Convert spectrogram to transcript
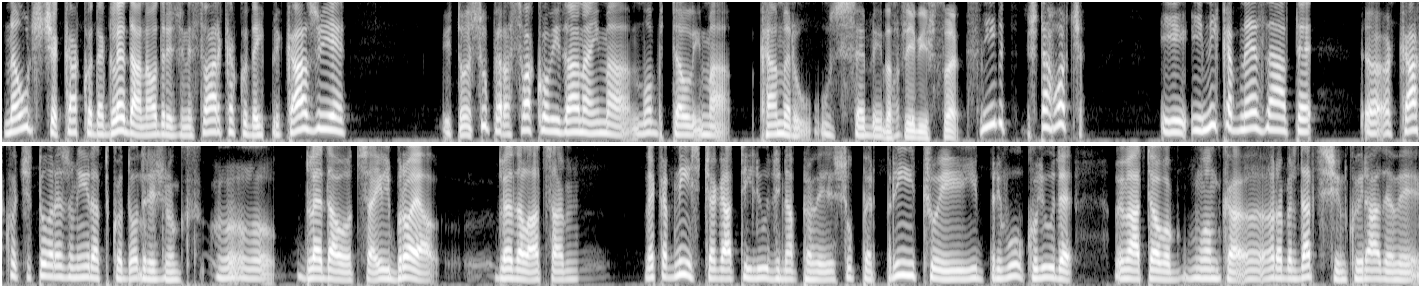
Naučit će kako da gleda na određene stvari, kako da ih prikazuje i to je super. A svako ovih dana ima mobitel, ima kameru uz sebe. da slidiš sve. snimiti šta hoće. I, I nikad ne znate e, kako će to rezonirati kod određenog uh, gledaoca ili broja gledalaca. Nekad niz čega ti ljudi naprave super priču i, i privuku ljude. Imate ovog momka uh, Robert Darcišin koji rade ove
